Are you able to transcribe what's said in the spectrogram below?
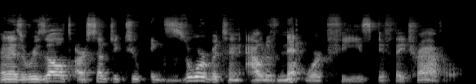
and as a result are subject to exorbitant out-of-network fees if they travel.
